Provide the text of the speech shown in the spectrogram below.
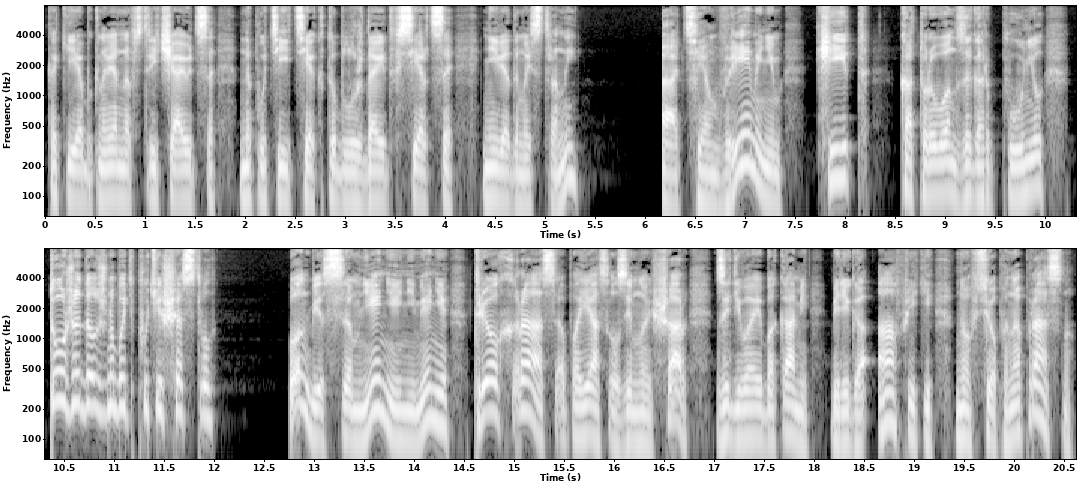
какие обыкновенно встречаются на пути тех, кто блуждает в сердце неведомой страны. А тем временем Кит, которого он загарпунил, тоже, должно быть, путешествовал. Он, без сомнения, не менее трех раз опоясал земной шар, задевая боками берега Африки, но все понапрасну.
